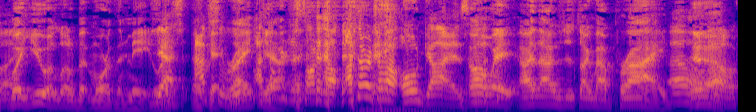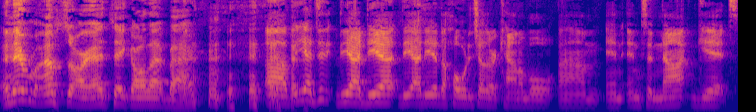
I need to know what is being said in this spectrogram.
But Well, you a little bit more than me. yes, okay, absolutely. right? I yeah. thought we were just talking about. I thought we were talking about old guys. Oh wait, I thought I was just talking about pride. Oh, yeah. oh, okay. And never mind. I'm sorry. I take all that back. uh, but yeah, the, idea the idea to hold each other accountable um, and and to not get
